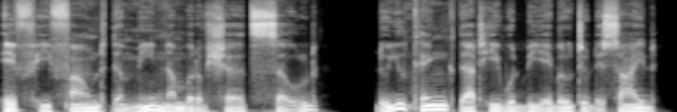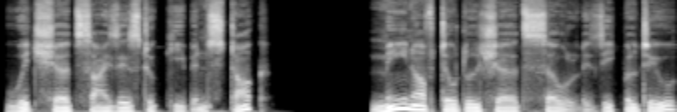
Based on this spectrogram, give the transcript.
if he found the mean number of shirts sold do you think that he would be able to decide which shirt sizes to keep in stock? Mean of total shirts sold is equal to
